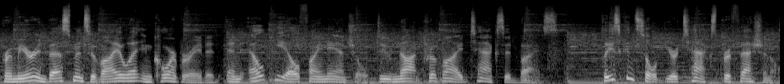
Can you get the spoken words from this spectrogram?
Premier Investments of Iowa Incorporated and LPL Financial do not provide tax advice. Please consult your tax professional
